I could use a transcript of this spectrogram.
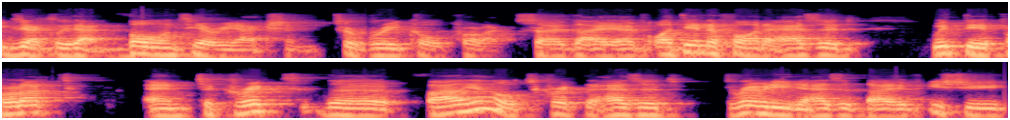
exactly that voluntary action to recall products. So they have identified a hazard with their product, and to correct the failure or to correct the hazard, to remedy the hazard, they have issued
